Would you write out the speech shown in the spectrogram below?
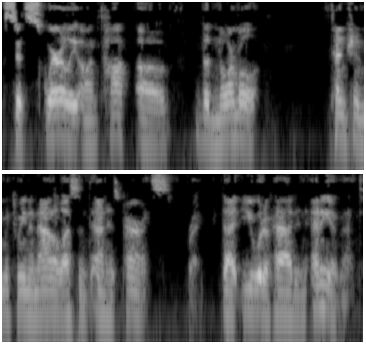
sits squarely on top of the normal tension between an adolescent and his parents, Right. That you would have had in any event.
